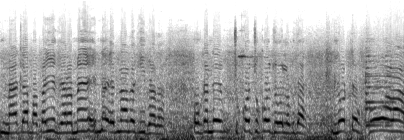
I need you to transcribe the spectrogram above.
ਮੈਂ ਕਿਹਾ, ਬਾਬਾ ਜੀ ਗਰਮ ਹੈ ਇਹਨਾਂ ਇਹਨਾਂ ਦਾ ਕੀ ਫਾਇਦਾ? ਉਹ ਕਹਿੰਦੇ, ਚੁੱਕੋ ਚੁੱਕੋ ਜੋ ਲੱਭਦਾ ਲੁੱਟ ਖੋਹ ਵਾਲਾ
